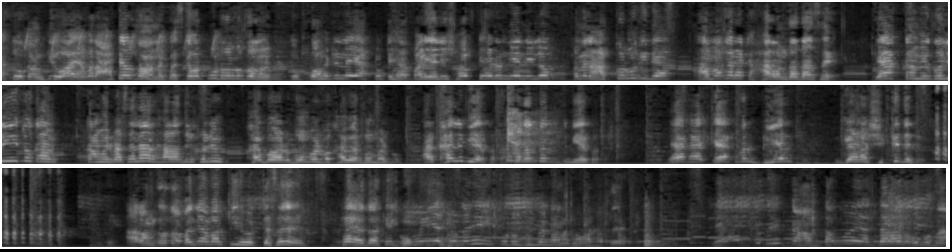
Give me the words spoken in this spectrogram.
এত কাম কি হয়? আবার আটেও যাওয়া লাগবে, আজকে আবার পটলও তো লাগবে তো কহেটে নেই একটু টেহা বাড়ি আলি সব টেহাটো নিয়ে নিল। আমি হাট করব কি দেয়া? আমাকে এক হারাম দাদা আছে। এক কামে গলি তো কাম, কামের বাসে না, আর সারা দিন খালি খাইবো আর বোম পারব খাইবো আর বোম পারব আর খালি বিয়ের কথা কথা তো তো বিয়ের কথা। এক, একবার বিয়ের জ্ঞানা শিক্ষিত দেবে। আরাম দাদা বানি আবার কি হচ্ছে হ্যাঁ দেখে, ঘুমিয়ে দিবে না আমার হাতে? এই তো দেখ কামটা মনে একবার আর হব না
